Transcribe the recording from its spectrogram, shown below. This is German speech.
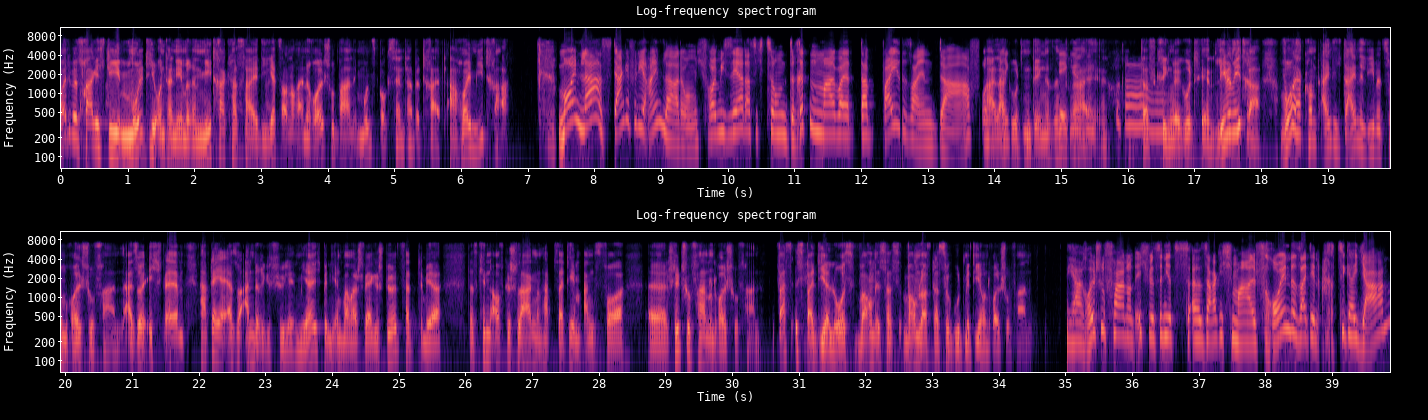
Heute befrage ich die Multi-Unternehmerin Mitra Kassai, die jetzt auch noch eine Rollschuhbahn im Munzburg Center betreibt. Ahoi Mitra. Moin Lars, danke für die Einladung. Ich freue mich sehr, dass ich zum dritten Mal bei, dabei sein darf. Und Aller guten Dinge sind Dinge drei. Sind das kriegen wir gut hin. Liebe Mitra, woher kommt eigentlich deine Liebe zum Rollschuhfahren? Also ich ähm, habe da ja eher so andere Gefühle in mir. Ich bin irgendwann mal schwer gestürzt, hatte mir das Kinn aufgeschlagen und habe seitdem Angst vor äh, Schlittschuhfahren und Rollschuhfahren. Was ist bei dir los? Warum ist das? Warum läuft das so gut mit dir und Rollschuhfahren? Ja, Rollschuhfahren und ich, wir sind jetzt, äh, sage ich mal, Freunde seit den 80er Jahren.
